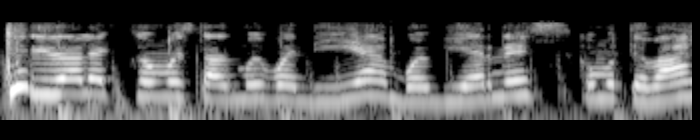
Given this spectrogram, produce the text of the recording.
Querido Alex, ¿cómo estás? Muy buen día, buen viernes, ¿cómo te va?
